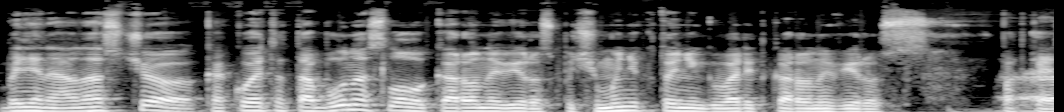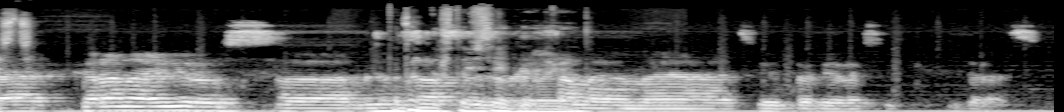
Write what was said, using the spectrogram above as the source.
Блин, а у нас что, какое-то табу на слово коронавирус? Почему никто не говорит коронавирус в подкасте? Э, коронавирус, организация, запрещенная на территории Российской Федерации.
